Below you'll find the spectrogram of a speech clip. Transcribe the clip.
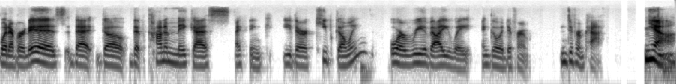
whatever it is that go that kind of make us, I think, either keep going or reevaluate and go a different different path. Yeah.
